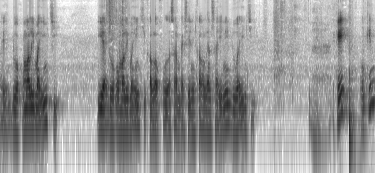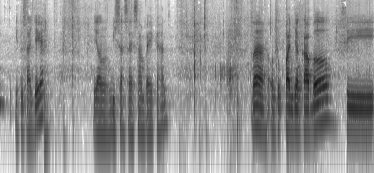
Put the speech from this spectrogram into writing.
ya 2,5 inci. Iya 2,5 inci kalau full sampai sini. Kalau lensa ini 2 inci. Nah, oke okay, mungkin itu saja ya yang bisa saya sampaikan. Nah untuk panjang kabel si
